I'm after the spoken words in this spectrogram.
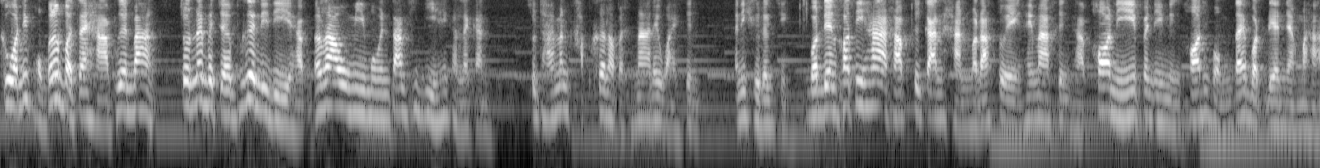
คือวันที่ผมเริ่มเปิดใจหาเพื่อนบ้าง จนได้ไปเจอเพื่อนดีๆครับ เรามีโมเมนตัมที่ดีให้กันและกัน สุดท้ายมันขับเคลื่อนเราไปข้างหน้าได้ไวขึ้น อันนี้คือเรื่องจริง บทเรียนข้อที่ 5 ครับ คือการหันมารักตัวเองให้มากขึ้นครับ ข้อนี้เป็นอีกหนึ่งข้อที่ผมได้บทเรียนอย่างมหา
